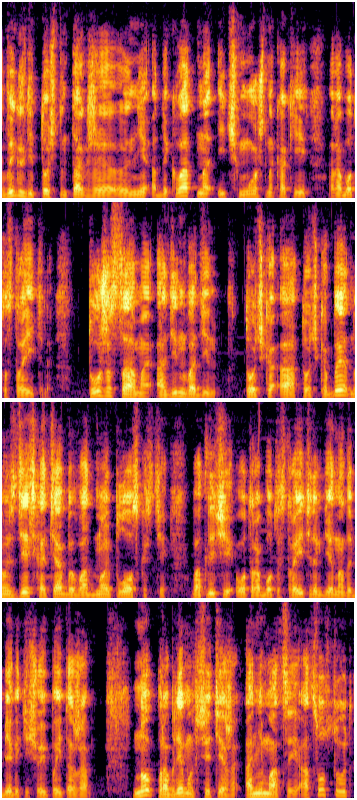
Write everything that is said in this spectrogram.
выглядит точно так же э, неадекватно и чмошно, как и работа строителя. То же самое, один в один. Точка А, точка Б, но здесь хотя бы в одной плоскости, в отличие от работы строителя, где надо бегать еще и по этажам. Но проблемы все те же. Анимации отсутствуют,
